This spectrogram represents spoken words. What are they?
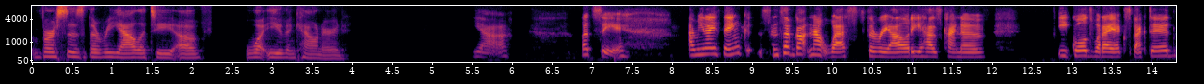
versus the reality of what you've encountered? Yeah. Let's see. I mean, I think since I've gotten out west, the reality has kind of equaled what I expected.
